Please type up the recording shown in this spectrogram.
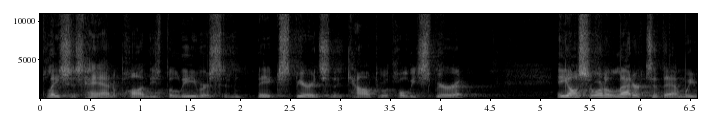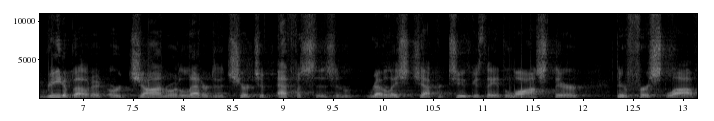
placed his hand upon these believers and they experienced an encounter with Holy Spirit. He also wrote a letter to them. We read about it, or John wrote a letter to the church of Ephesus in Revelation chapter 2 because they had lost their, their first love.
